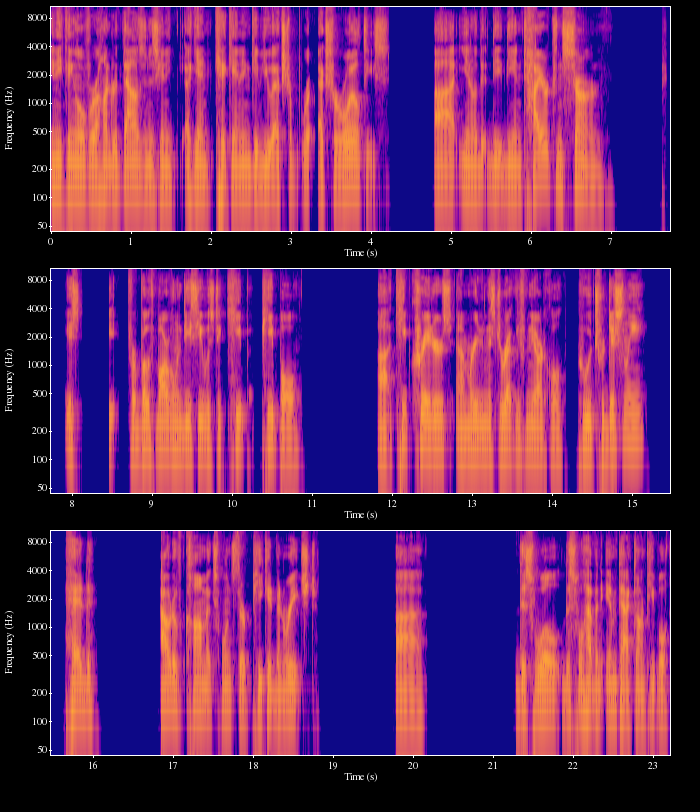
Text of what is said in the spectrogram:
anything over a hundred thousand is going to again kick in and give you extra extra royalties. Uh, you know the, the, the entire concern is for both Marvel and DC was to keep people, uh, keep creators. I'm reading this directly from the article who would traditionally head out of comics once their peak had been reached. Uh, this will this will have an impact on people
